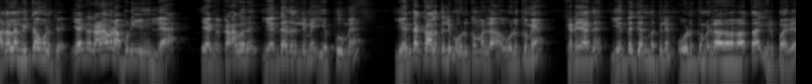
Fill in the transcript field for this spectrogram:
அதெல்லாம் மித்தவங்களுக்கு எங்கள் கணவர் அப்படி இல்லை. எங்கள் கணவர் எந்த இடத்துலையுமே எப்பவுமே எந்த காலத்துலேயும் ஒழுக்கமில்ல ஒழுக்கமே கிடையாது. எந்த ஜென்மத்திலையும் ஒழுக்கமில்லாதவராக தான் இருப்பார்.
